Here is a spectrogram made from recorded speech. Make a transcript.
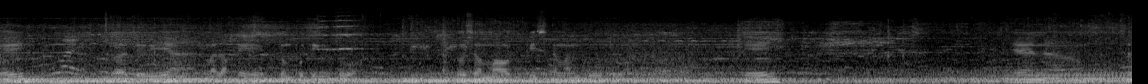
Okay? Battery yan. Malaki. Itong puting ito. Ito sa mouthpiece naman po ito. Okay? Yan ang sa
